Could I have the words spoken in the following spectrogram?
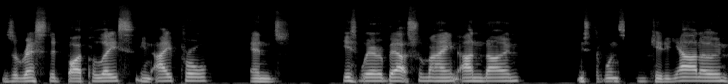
was arrested by police in April and his whereabouts remain unknown. Mr. Bounsuan Kitiyano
